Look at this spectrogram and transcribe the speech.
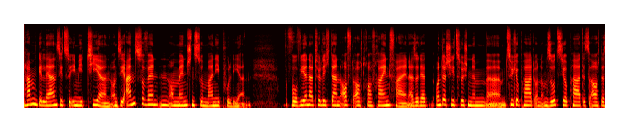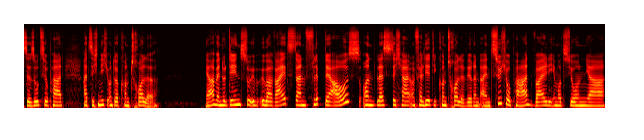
haben gelernt, sie zu imitieren und sie anzuwenden, um Menschen zu manipulieren wo wir natürlich dann oft auch drauf reinfallen. Also der Unterschied zwischen einem äh, Psychopath und einem Soziopath ist auch, dass der Soziopath hat sich nicht unter Kontrolle. Ja, wenn du den zu überreizt, dann flippt der aus und lässt sich halt und verliert die Kontrolle, während ein Psychopath, weil die Emotionen ja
